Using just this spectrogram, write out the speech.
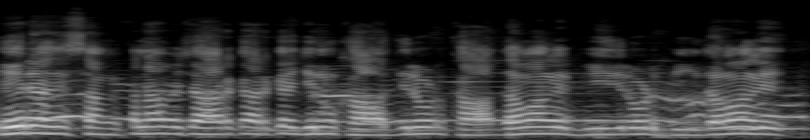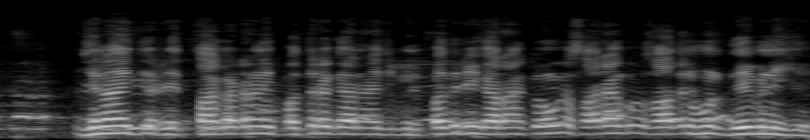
ਫਿਰ ਅਸੀਂ ਸੰਗਤ ਨਾਲ ਵਿਚਾਰ ਕਰਕੇ ਜਿਹਨੂੰ ਖਾਦ ਦੀ ਲੋੜ ਖਾਦ ਦੇਵਾਂਗੇ, ਬੀਜ ਦੀ ਲੋੜ ਬੀਜ ਦੇਵਾਂਗੇ। ਜਿਨ੍ਹਾਂ ਦੀ ਰੇਤਾ ਕੱਢਣੀ, ਪੱਧਰ ਕਰਨਾ ਜ਼ਮੀਨ ਪੱਧਰੀ ਕਰਾਂ, ਕਿਉਂਕਿ ਸਾਰਿਆਂ ਕੋਲ ਸਾਧਨ ਹੁੰਦੇ ਵੀ ਨਹੀਂਗੇ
